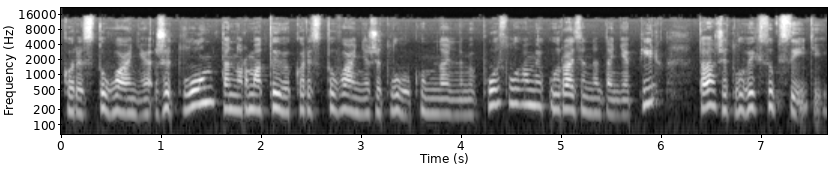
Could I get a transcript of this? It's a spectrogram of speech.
користування житлом та нормативи користування житлово-комунальними послугами у разі надання пільг та житлових субсидій.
